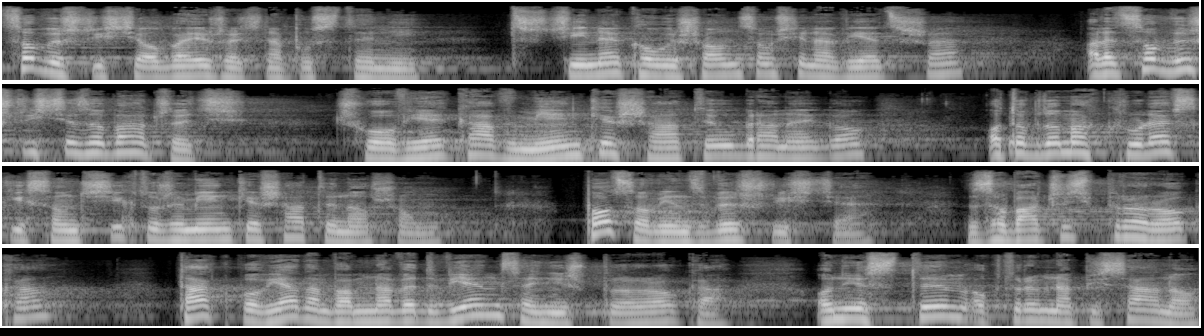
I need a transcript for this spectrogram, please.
Co wyszliście obejrzeć na pustyni? Trzcinę kołyszącą się na wietrze? Ale co wyszliście zobaczyć? Człowieka w miękkie szaty ubranego? Oto w domach królewskich są ci, którzy miękkie szaty noszą. Po co więc wyszliście? Zobaczyć proroka? Tak, powiadam wam, nawet więcej niż proroka. On jest tym, o którym napisano:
